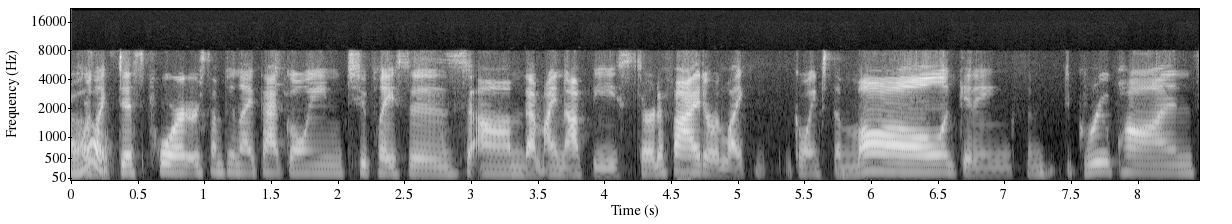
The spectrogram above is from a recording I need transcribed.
Oh. Or like Dysport or something like that, going to places um, that might not be certified, or like going to the mall, getting some Groupons.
